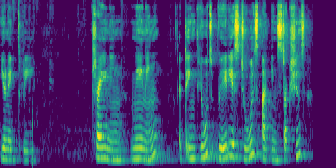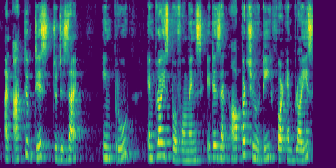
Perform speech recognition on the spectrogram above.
Unit 3. Training, meaning it includes various tools and instructions and activities to design, improve employees' performance. It is an opportunity for employees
